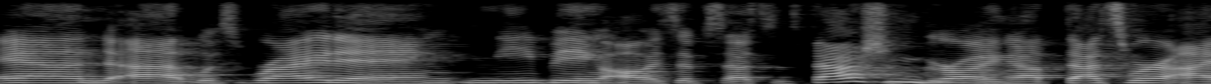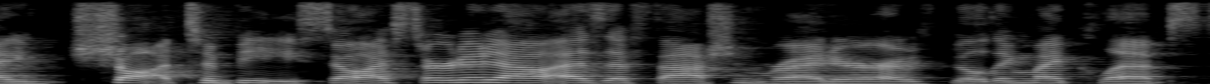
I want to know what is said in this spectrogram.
And uh, with writing, me being always obsessed with fashion growing up, that's where I shot to be. So I started out as a fashion writer. I was building my clips.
